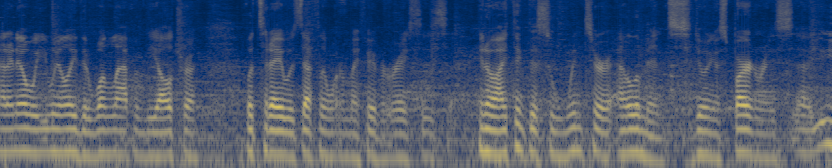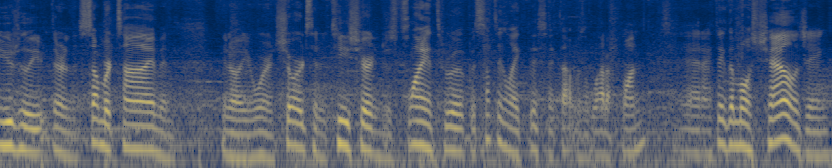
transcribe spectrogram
and I know we, we only did one lap of the Ultra, but today was definitely one of my favorite races. You know, I think this winter element, doing a Spartan race, uh, usually they're in the summertime and you know, you're wearing shorts and a t-shirt and just flying through it, but something like this I thought was a lot of fun. And I think the most challenging,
